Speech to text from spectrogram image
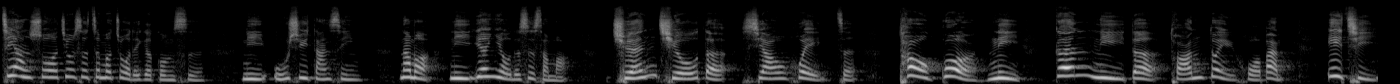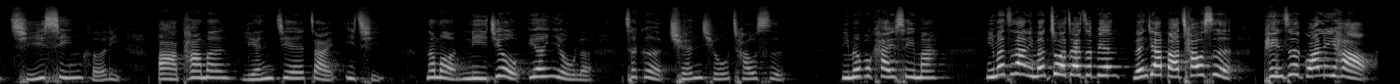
这样说就是这么做的一个公司，你无需担心。那么你拥有的是什么？全球的消费者透过你跟你的团队伙伴一起齐心合力，把他们连接在一起，那么你就拥有了这个全球超市。你们不开心吗？你们知道你们坐在这边，人家把超市品质管理好，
